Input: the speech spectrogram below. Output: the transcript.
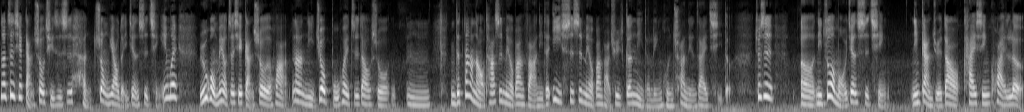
那这些感受其实是很重要的一件事情，因为如果没有这些感受的话，那你就不会知道说，嗯，你的大脑它是没有办法，你的意识是没有办法去跟你的灵魂串联在一起的。就是，呃，你做某一件事情，你感觉到开心快乐，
